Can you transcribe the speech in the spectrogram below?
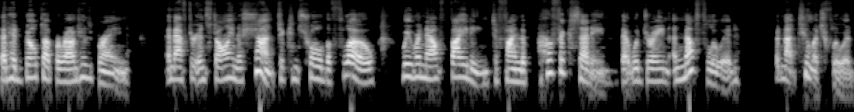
that had built up around his brain and after installing a shunt to control the flow, we were now fighting to find the perfect setting that would drain enough fluid, but not too much fluid.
